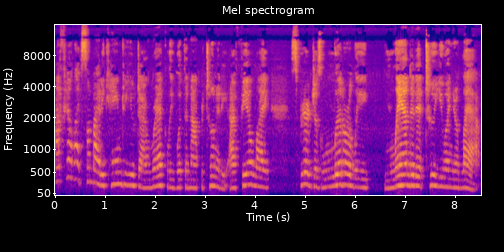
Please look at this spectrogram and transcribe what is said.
I feel like somebody came to you directly with an opportunity. I feel like Spirit just literally landed it to you in your lap.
